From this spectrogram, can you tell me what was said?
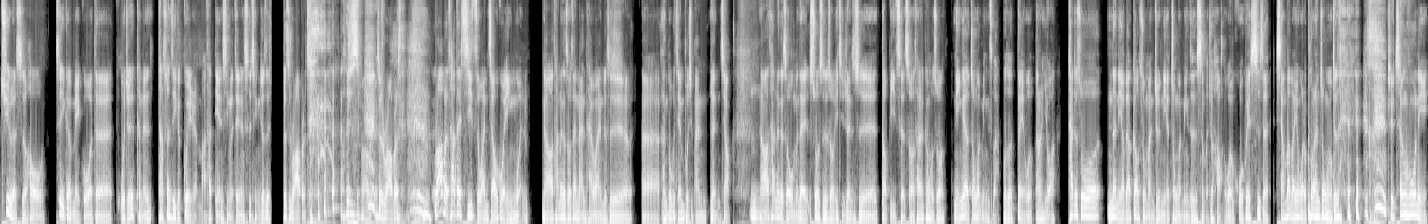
去了时候。是一个美国的，我觉得可能他算是一个贵人吧。他点醒了这件事情，就是就是 Robert，就是 Robert，就是 Robert。他在西子湾教过英文，然后他那个时候在南台湾，就是呃很多间补习班任教。嗯，然后他那个时候我们在硕士的时候一起认识到彼此的时候，他就跟我说：“你应该有中文名字吧？”我说：“对，我当然有啊。”他就说：“那你要不要告诉我们，就是你的中文名字是什么就好了？我我会试着想办法用我的破烂中文，就是 去称呼你。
